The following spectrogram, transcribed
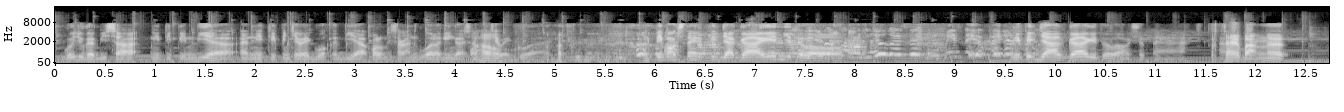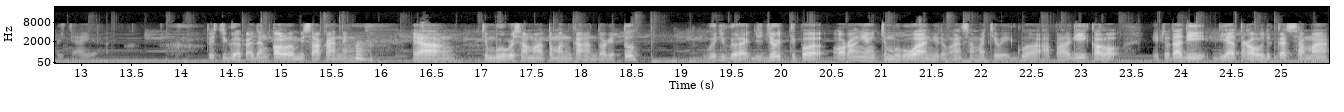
gue juga bisa nitipin dia eh, nitipin cewek gue ke dia. Kalau misalkan gue lagi nggak sama Wow. cewek gue nitip maksudnya nitip jagain gitu loh. Serem juga sih nitipin nitip jaga gitu loh maksudnya. Percaya banget. Percaya. Terus juga kadang kalau misalkan yang yang cemburu sama teman kantor itu gue juga jujur tipe orang yang cemburuan gitu kan sama cewek gue apalagi kalau itu tadi dia terlalu dekat sama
